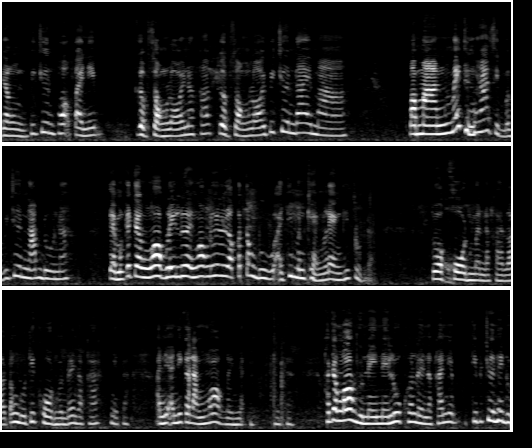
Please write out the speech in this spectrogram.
อย่างพี่ชื่นเพาะไปนี่เกือบสองร้อยนะคะ เกือบสองร้อยพี่ชื่นได้มา ประมาณไม่ถึงห้าสิบอะพี่ชื่นนับดูนะ แต่มันก็จะงอกเรื่อยๆงอกเรื่อยๆเราก็ต้องดูไอ้ที่มันแข็งแรงที่สุดอะตัวโคนมันนะคะ เราต้องดูที่โคนมันด้วยนะคะนี่ค่ะ อันนี้อันนี้กำลังงอกเลยเนี่ยนี่ค่ะเขาจะงอกอยู่ในในลูกเขาเลยนะคะเนี่ยที่พี่ชื่นให้ดู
